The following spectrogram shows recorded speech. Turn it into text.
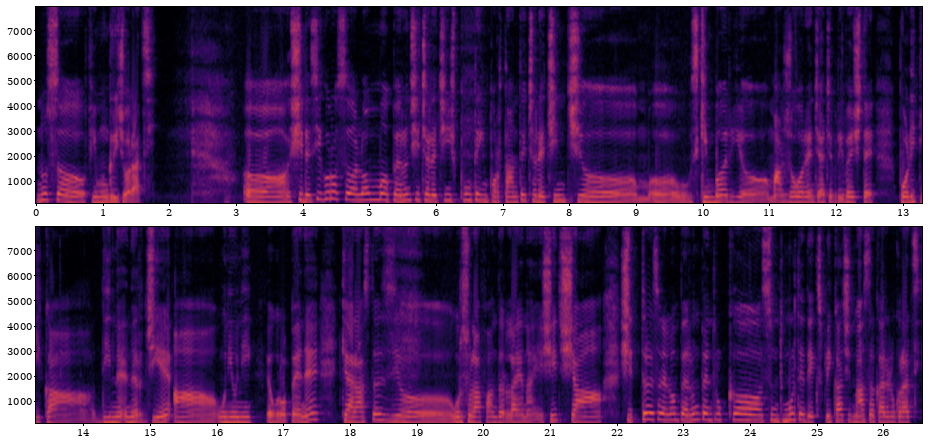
nu să fim îngrijorați. Uh, și desigur o să luăm uh, pe rând și cele cinci puncte importante, cele cinci uh, uh, schimbări uh, majore în ceea ce privește politica din energie a Uniunii Europene. Chiar astăzi uh, Ursula von der Leyen a ieșit și, a, și trebuie să le luăm pe rând pentru că sunt multe de explicat și dumneavoastră care lucrați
